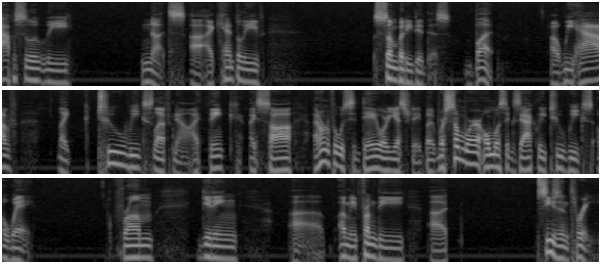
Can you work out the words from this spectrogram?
absolutely nuts. Uh, I can't believe somebody did this, but uh, we have like two weeks left now. I think I saw, I don't know if it was today or yesterday, but we're somewhere almost exactly two weeks away from getting, uh, I mean, from the uh, season three.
